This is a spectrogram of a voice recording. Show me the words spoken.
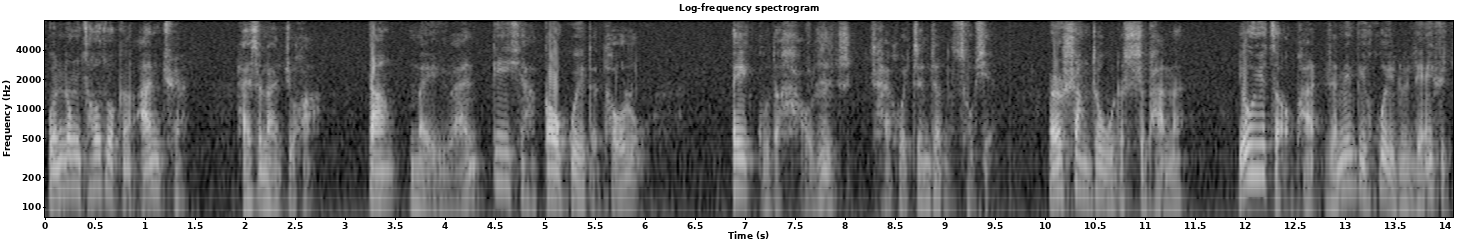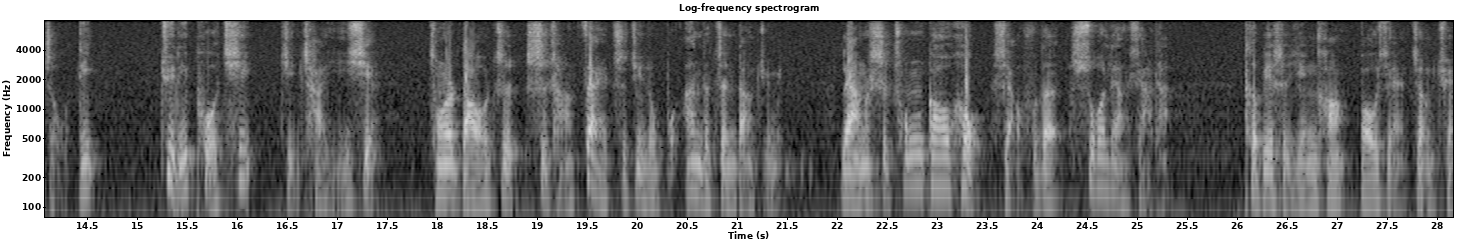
滚动操作更安全。还是那句话，当美元低下高贵的头颅，A 股的好日子才会真正的出现。而上周五的实盘呢，由于早盘人民币汇率连续走低。距离破七仅差一线，从而导致市场再次进入不安的震荡局面。两市冲高后小幅的缩量下探，特别是银行、保险、证券、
